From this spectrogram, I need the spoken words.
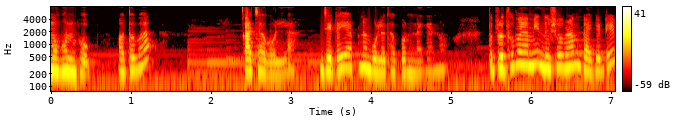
মোহনভোগ অথবা কাঁচাগোল্লা যেটাই আপনার বলে থাকুন না কেন। তো প্রথমে আমি দুশো গ্রাম প্যাকেটের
